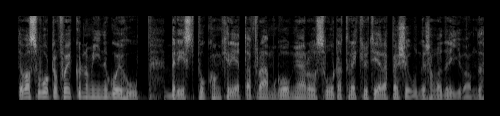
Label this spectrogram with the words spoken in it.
Det var svårt att få ekonomin att gå ihop, brist på konkreta framgångar och svårt att rekrytera personer som var drivande.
